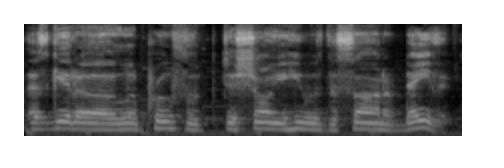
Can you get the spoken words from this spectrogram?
Let's get a little proof of just showing you he was the son of David.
